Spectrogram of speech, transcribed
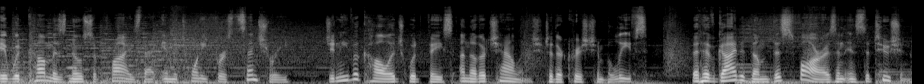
It would come as no surprise that in the 21st century, Geneva College would face another challenge to their Christian beliefs that have guided them this far as an institution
